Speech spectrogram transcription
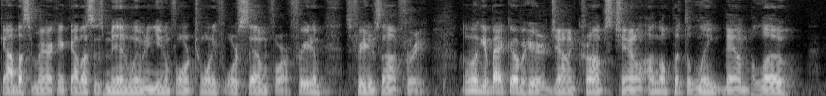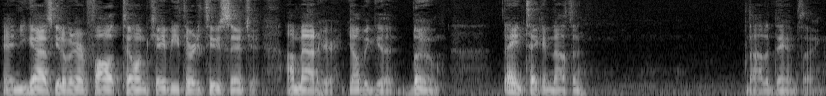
God bless America. God bless those men, women in uniform 24 7 for our freedom. This freedom's not free. I'm going to get back over here to John Crump's channel. I'm going to put the link down below, and you guys get over there and follow Tell him KB32 sent you. I'm out of here. Y'all be good. Boom. They ain't taking nothing. Not a damn thing.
